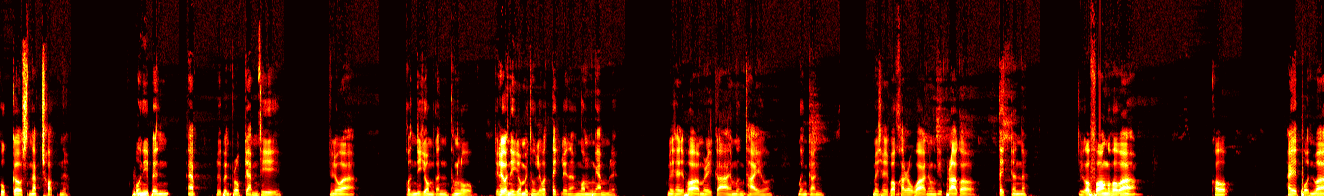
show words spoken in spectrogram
Google Snapchat เนี่ยพวกนี้เป็นแอป หรือเป็นโปรแกรมที่เรียกว่าคนนิยมกันทั้งโลก จะเรียกว่านิยมไม่ถึงเรียกว่าติดเลยนะ งอมแงมเลย ไม่ใช่เฉพาะอเมริกาเมืองไทยก็เหมือนกัน ไม่ใช่เฉพาะคาราวาสบางทีพระก็ติดกันนะ ที่เขาฟ้องก็เพราะว่าเขาให้ผลว่า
